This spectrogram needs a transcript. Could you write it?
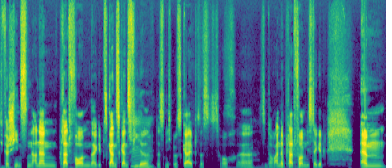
die verschiedensten anderen Plattformen, da gibt es ganz, ganz viele, Mhm. das ist nicht nur Skype, das ist auch, äh, sind auch andere Plattformen, die es da gibt. Ähm,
